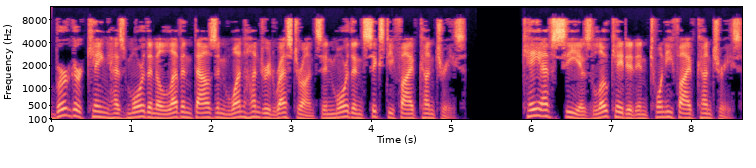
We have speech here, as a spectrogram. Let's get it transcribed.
Burger King has more than 11,100 restaurants in more than 65 countries. KFC is located in 25 countries.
